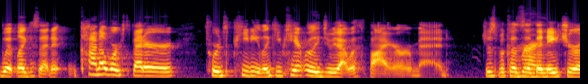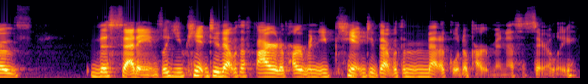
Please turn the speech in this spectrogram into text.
with, like I said, it kind of works better towards PD. Like you can't really do that with fire or med just because of the nature of the settings. Like you can't do that with a fire department. You can't do that with a medical department necessarily.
